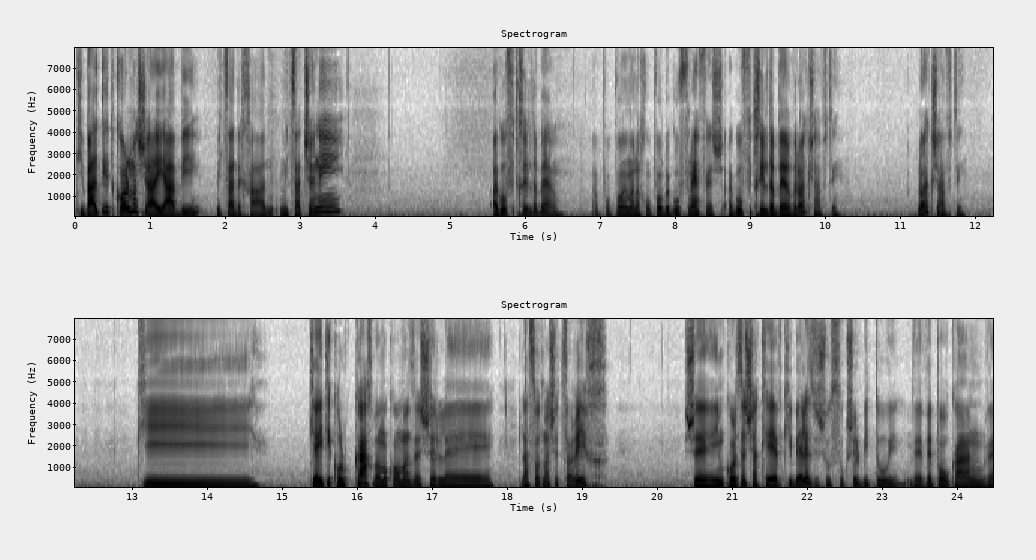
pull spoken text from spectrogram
קיבלתי את כל מה שהיה בי, מצד אחד. מצד שני, הגוף התחיל לדבר. אפרופו, אם אנחנו פה בגוף נפש, הגוף התחיל לדבר ולא הקשבתי. לא הקשבתי. כי... כי הייתי כל כך במקום הזה של uh, לעשות מה שצריך, שעם כל זה שהכאב קיבל איזשהו סוג של ביטוי ו- ופורקן, ו...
